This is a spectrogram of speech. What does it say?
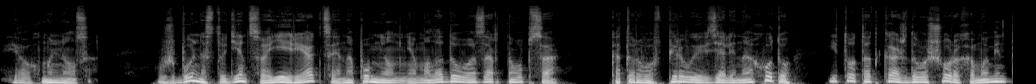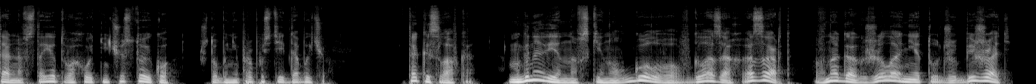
Я ухмыльнулся. Уж больно студент своей реакцией напомнил мне молодого азартного пса, которого впервые взяли на охоту, и тот от каждого шороха моментально встает в охотничью стойку, чтобы не пропустить добычу. Так и Славка. Мгновенно вскинул голову, в глазах азарт, в ногах желание тут же бежать,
